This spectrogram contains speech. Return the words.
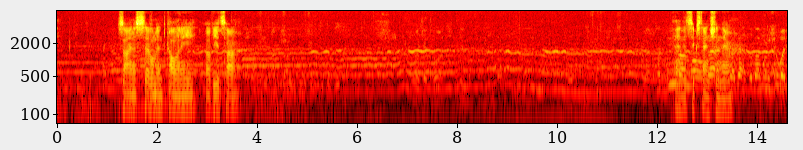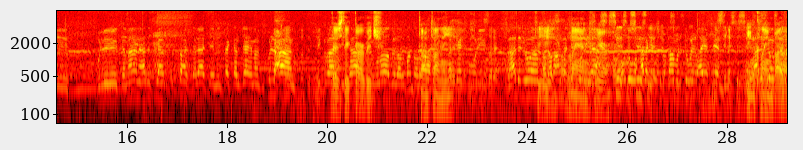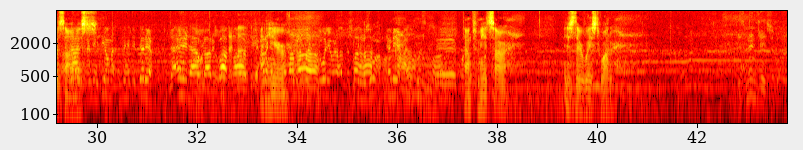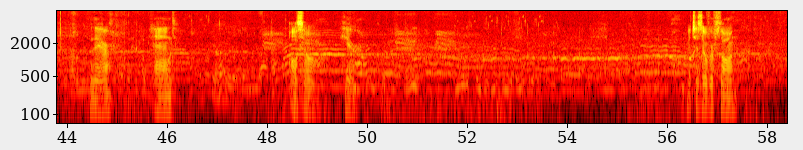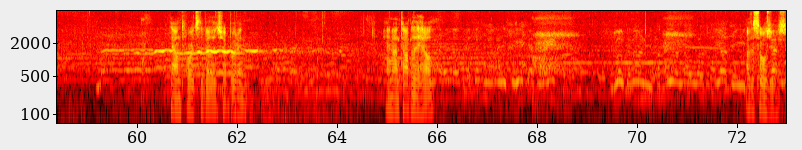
Zionist settlement colony of Yitzhar. and its extension there. There's the garbage dumped on the, the land here, being claimed by the Zionists. And here, down from Yitzhar, is their wastewater. There and also here. Which is overflowing down towards the village of Burin. And on top of the hill the soldiers.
